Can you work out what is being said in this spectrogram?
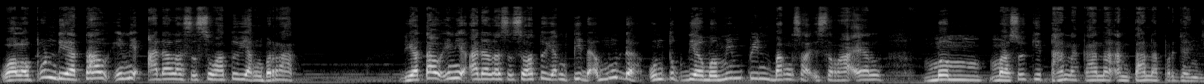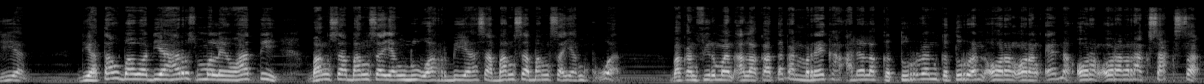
Walaupun dia tahu ini adalah sesuatu yang berat, dia tahu ini adalah sesuatu yang tidak mudah untuk dia memimpin bangsa Israel memasuki tanah kanaan, tanah perjanjian. Dia tahu bahwa dia harus melewati bangsa-bangsa yang luar biasa, bangsa-bangsa yang kuat. Bahkan firman Allah katakan mereka adalah keturunan-keturunan orang-orang enak, orang-orang raksasa.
